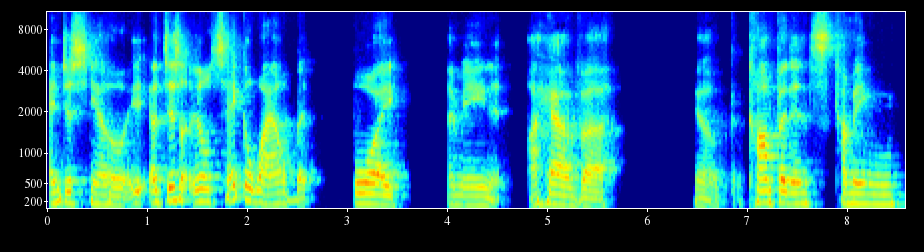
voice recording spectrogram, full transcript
and just you know it just it'll take a while but boy i mean i have uh you know confidence coming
